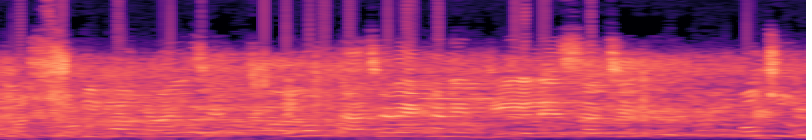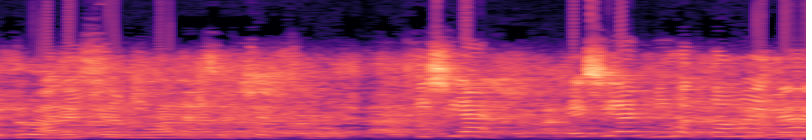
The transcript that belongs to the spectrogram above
অজস্র বিভাগ রয়েছে এবং তাছাড়া এখানে ডিএলএস আছে। প্রচুর। এশিয়ার এশিয়ার বৃহত্তম এটা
